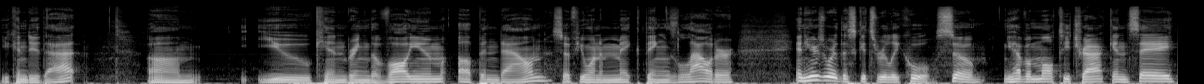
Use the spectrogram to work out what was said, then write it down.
you can do that. Um, you can bring the volume up and down. So if you want to make things louder, and here's where this gets really cool. So you have a multi-track and say,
